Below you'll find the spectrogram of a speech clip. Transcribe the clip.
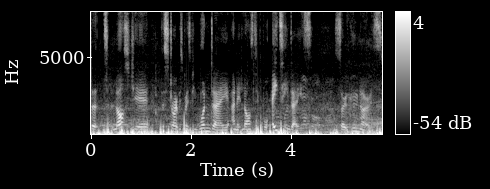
that last year the strike was supposed to be one day and it lasted for 18 days. So who knows?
